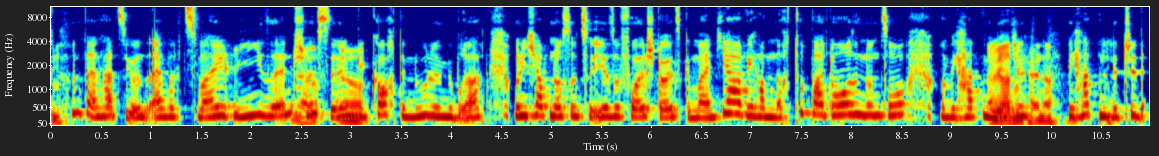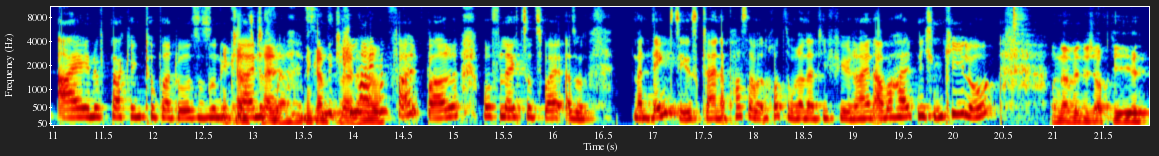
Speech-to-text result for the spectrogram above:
Und dann hat sie uns einfach zwei riesen Schüsseln Ja, ja. gekochte Nudeln gebracht. Und ich habe noch so zu ihr so voll stolz gemeint, ja, wir haben noch Tupperdosen und so. Und wir hatten, wir hatten legit, keine. wir hatten legit eine fucking Tupperdose, so eine, Eine kleine, kleine, eine so eine kleine, kleine ja. faltbare, wo vielleicht so zwei, also man denkt, sie ist klein, da passt aber trotzdem relativ viel rein, aber halt nicht ein Kilo. Und dann bin ich auf die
